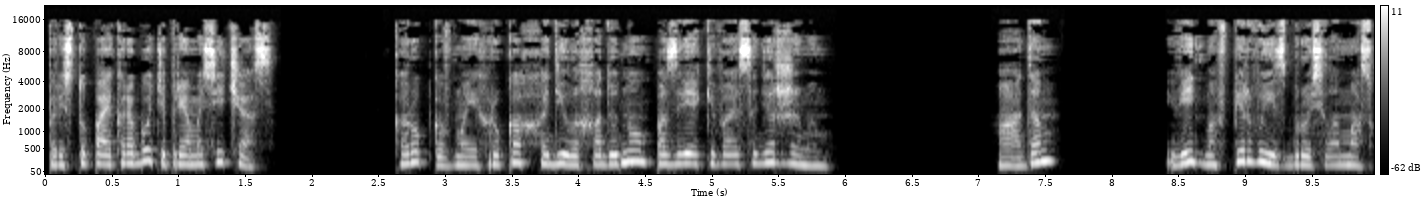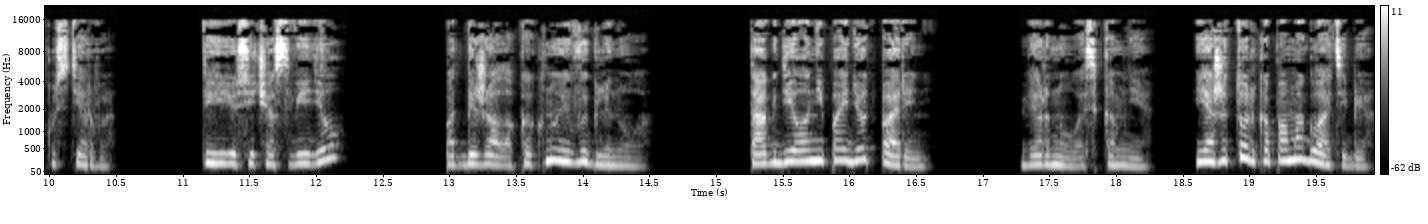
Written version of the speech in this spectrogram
«Приступай к работе прямо сейчас». Коробка в моих руках ходила ходуном, позвякивая содержимым. «Адам?» Ведьма впервые сбросила маску стервы. «Ты ее сейчас видел?» Подбежала к окну и выглянула. «Так дело не пойдет, парень!» Вернулась ко мне. «Я же только помогла тебе!»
